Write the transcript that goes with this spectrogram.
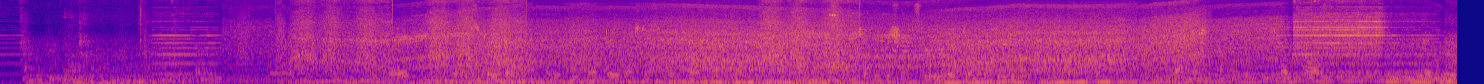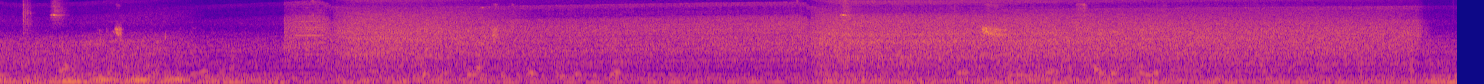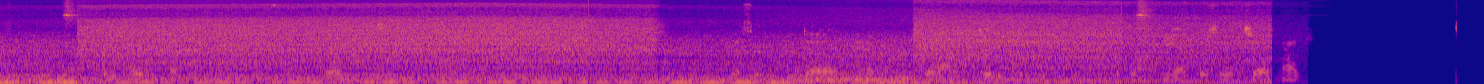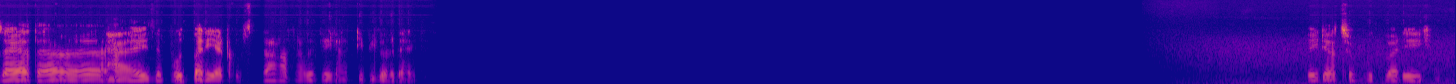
যতটুকু শুনছি এটা নাকি বিশাল কাজ এটা সম্পর্কে বলতে পারব না আমি শুনছি যতটুকু বলব কি আপনি সাইলেন্ট হয়ে গেছে আমি অ্যাড করছি হচ্ছে আপনার জায়গাটা হ্যাঁ যে ভূতবাড়ি অ্যাড করছি, কারণ আপনাদেরকে এখানে টিপি করে দেখাই এইটা হচ্ছে এইখানে।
